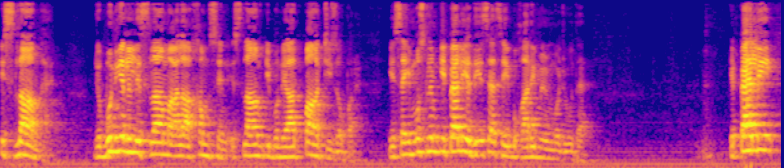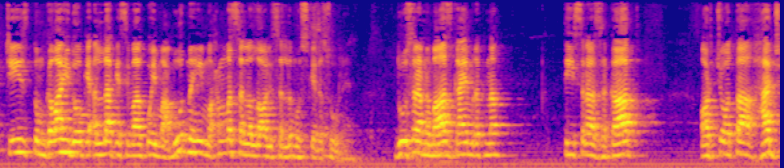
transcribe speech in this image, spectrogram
اسلام ہے۔ جو بنیاد الاسلام اعلی خمسن، اسلام کی بنیاد پانچ چیزوں پر ہے۔ یہ صحیح مسلم کی پہلی حدیث ہے، صحیح بخاری میں بھی موجود ہے۔ کہ پہلی چیز تم گواہی دو کہ اللہ کے سوا کوئی معبود نہیں، محمد صلی اللہ علیہ وسلم اس کے رسول ہے دوسرا نماز قائم رکھنا، تیسرا زکات اور چوتھا حج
